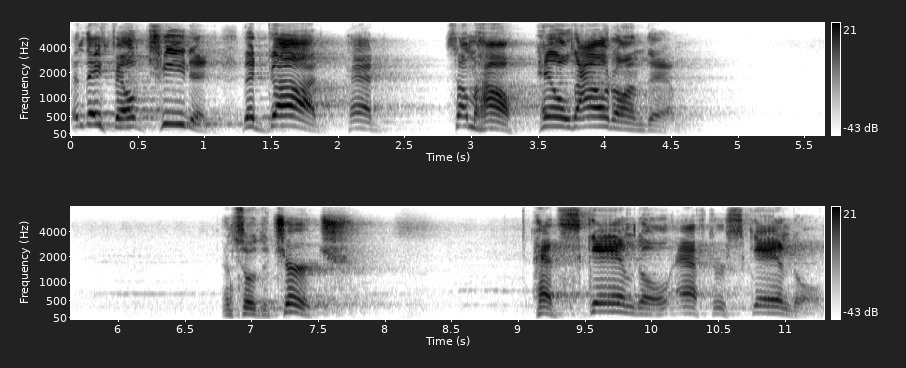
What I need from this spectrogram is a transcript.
and they felt cheated that God had somehow held out on them. And so the church had scandal after scandal,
